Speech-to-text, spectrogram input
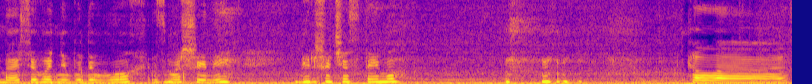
Да, сьогодні буде влог з машини. Більшу частину. Клас.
